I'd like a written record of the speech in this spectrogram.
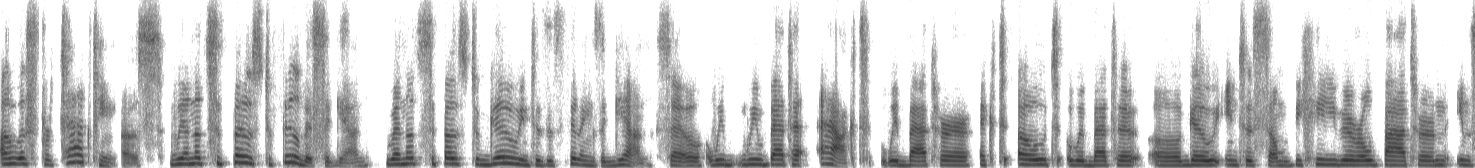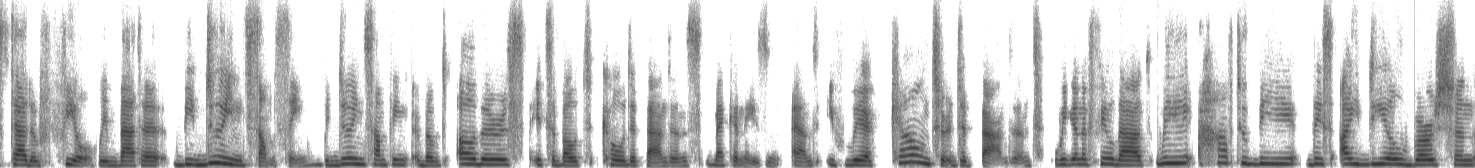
I was protecting us. We are not supposed to feel this again we're not supposed to go into these feelings again. So we, we better act, we better act out, we better uh, go into some behavioral pattern instead of feel. We better be doing something, be doing something about others. It's about codependence mechanism. And if we're counter dependent, we're going to feel that we have to be this ideal version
